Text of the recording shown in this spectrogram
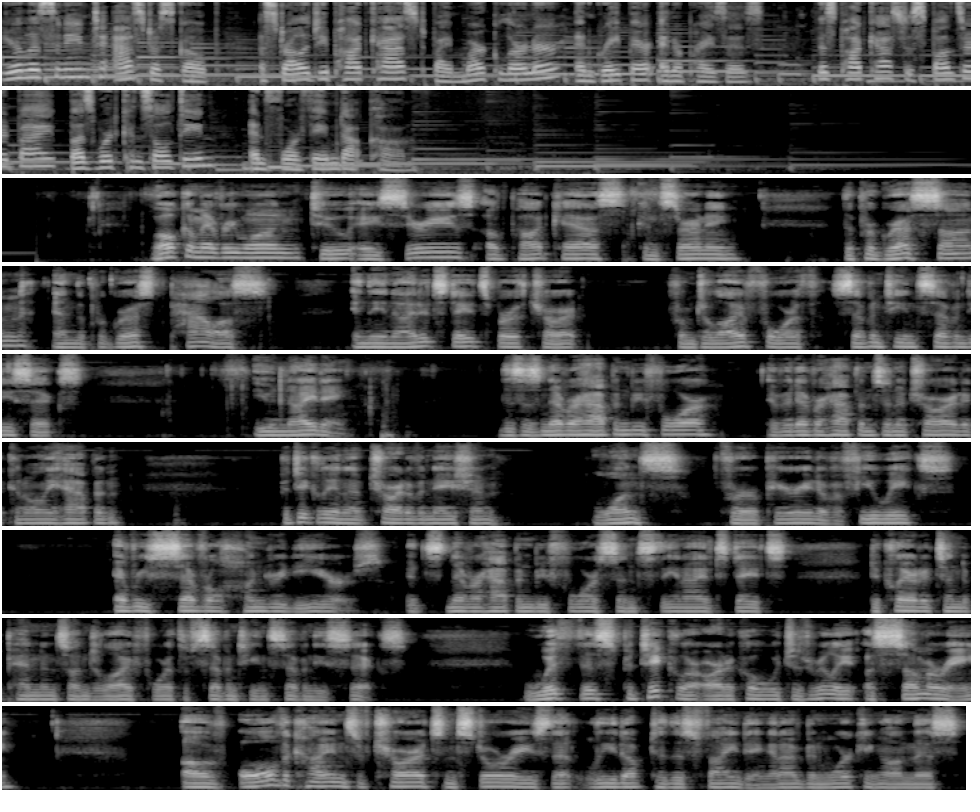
You're listening to Astroscope, astrology podcast by Mark Lerner and Great Bear Enterprises. This podcast is sponsored by Buzzword Consulting and forfame.com. Welcome, everyone, to a series of podcasts concerning the progressed sun and the progressed Pallas in the United States birth chart from July 4th, 1776, uniting. This has never happened before. If it ever happens in a chart, it can only happen, particularly in a chart of a nation, once for a period of a few weeks every several hundred years. It's never happened before since the United States declared its independence on July 4th of 1776 with this particular article, which is really a summary of all the kinds of charts and stories that lead up to this finding. And I've been working on this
